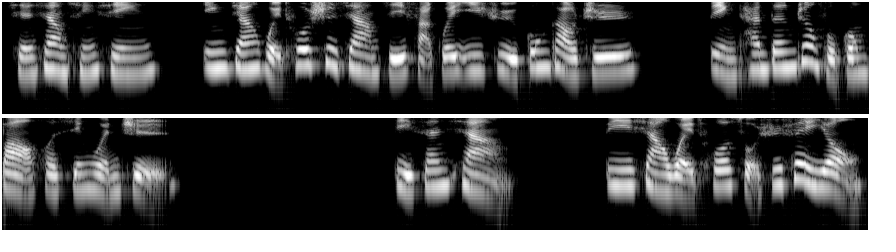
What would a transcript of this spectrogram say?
前项情形应将委托事项及法规依据公告之，并刊登政府公报或新闻纸。第三项，第一项委托所需费用，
